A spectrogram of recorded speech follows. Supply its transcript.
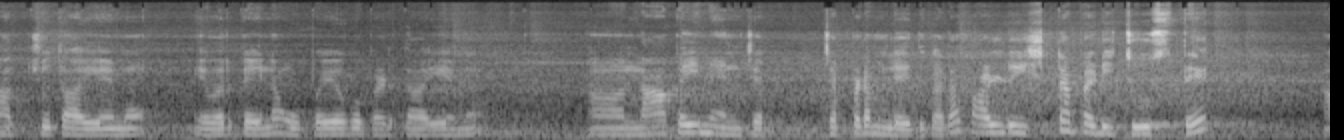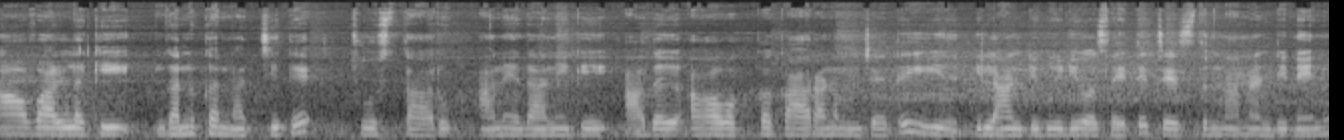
నచ్చుతాయేమో ఎవరికైనా ఉపయోగపడతాయేమో. నాకై నేను చెప్ చెప్పడం లేదు కదా. వాళ్ళు ఇష్టపడి చూస్తే వాళ్ళకి గనుక నచ్చితే చూస్తారు అనేదానికి అదే ఆ ఒక్క కారణం చేతే ఇలాంటి వీడియోస్ అయితే చేస్తున్నానండి నేను.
